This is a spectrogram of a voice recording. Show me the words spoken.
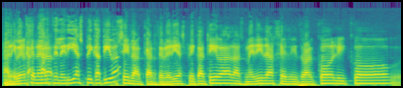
A nivel general. ¿Cartelería explicativa? Sí, la cartelería explicativa, las medidas, el hidroalcohólico,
